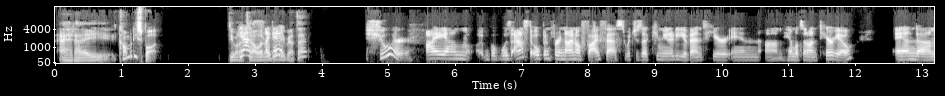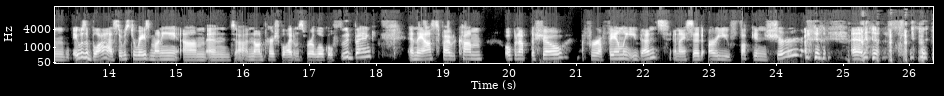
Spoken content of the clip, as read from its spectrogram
had a comedy spot. Do you want Yes, to tell everybody about that? Sure. I um was asked to open for 905 Fest, which is a community event here in um, Hamilton, Ontario. And um, it was a blast. It was to raise money um, and uh, non-perishable items for a local food bank. And they asked if I would come open up the show for a family event. And I said, "Are you fucking sure?" and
